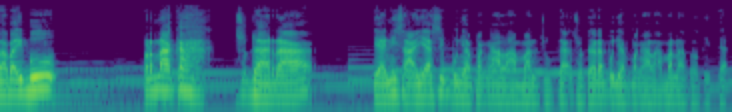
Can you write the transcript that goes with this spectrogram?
Bapak Ibu, pernahkah saudara ya ini saya sih punya pengalaman juga, saudara punya pengalaman atau tidak.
